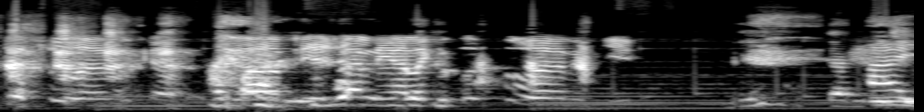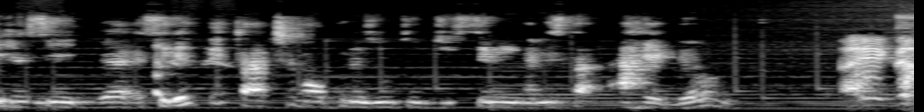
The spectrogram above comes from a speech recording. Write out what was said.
tô suando, cara. Abri a janela que eu tô suando aqui. Ai, assim, é, seria pecado chamar o presunto de seminarista arregão? Arregão?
